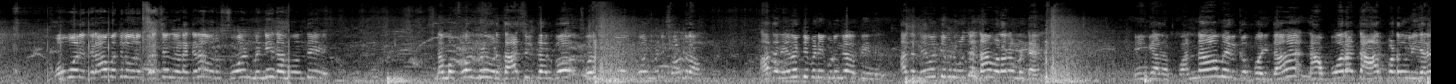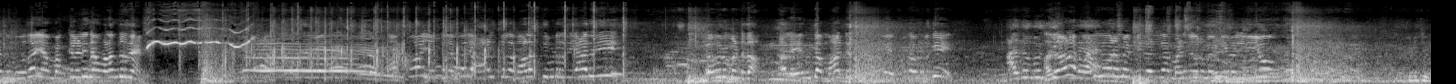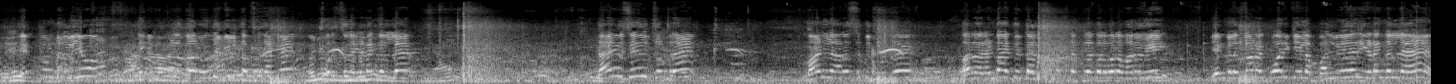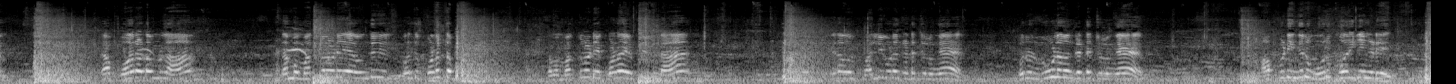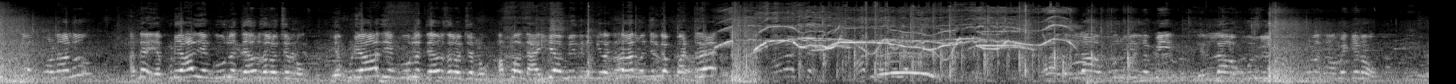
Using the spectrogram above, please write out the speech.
ஒவ்வொரு கிராமத்தில் ஒரு பிரச்சனை நடக்குன்னா ஒரு ஃபோன் பண்ணி நம்ம வந்து நம்ம ஃபோன் பண்ணி ஒரு தாசில்தாருக்கோ ஒரு ஃபோன் பண்ணி சொல்கிறோம் அதை நிவர்த்தி பண்ணி கொடுங்க அப்படின்னு. அதை நிவர்த்தி பண்ணி கொடுத்தா நான் வளர மாட்டேன். நீங்க அதை பண்ணாம இருக்க போய் தான் நான் போராட்ட ஆர்ப்பாட்டங்கள் இறங்கும் போது என் மக்களிடையே நான் வளர்ந்துருந்தேன் அப்போ எங்களை மாதிரி ஆட்களை வளர்த்து விடுறது யாரு? கவர்மெண்ட் தான். அதுல எந்த மாற்றம் உங்களுக்கு அது அதனால மனித உரிமை மீறல்ல மனித உரிமை மீறலையும் என்கவுண்டர்லயும் இன்னைக்கு மக்களுக்கார் வந்து வீழ்த்தப்படுறாங்க. ஒரு சில இடங்கள்ல தயவு செய்து சொல்றேன். மாநில அரசுக்கு சொல்றேன். வர ரெண்டாயிரத்தி எட்டாம் தேர்தல் வர வருது. எங்களுக்கான கோரிக்கையில பல்வேறு இடங்கள்ல நான் போராடம்லாம் நம்ம மக்களுடைய வந்து வந்து குணத்தை. நம்ம மக்களுடைய குணம் எப்படின்னா ஏன்னா ஒரு பள்ளிக்கூடம் கட்ட சொல்லுங்க. ஒரு நூலகம் கட்ட சொல்லுங்க. அப்படிங்கிற ஒரு கோரிக்கையும் கிடையாது. போனாலும் அண்ணா எப்படியாவது எங்க ஊர்ல தேவர் சிலை வச்சிடணும். எப்படியாவது எங்க ஊர்ல தேவர் சிலை வச்சிடணும். அப்ப அந்த ஐயா மீது நீங்க எல்லாரும் வச்சிருக்க பற்ற எல்லா ஊர்களையும் நம்பி எல்லா ஊர்களையும் நூலகம் அமைக்கணும்.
